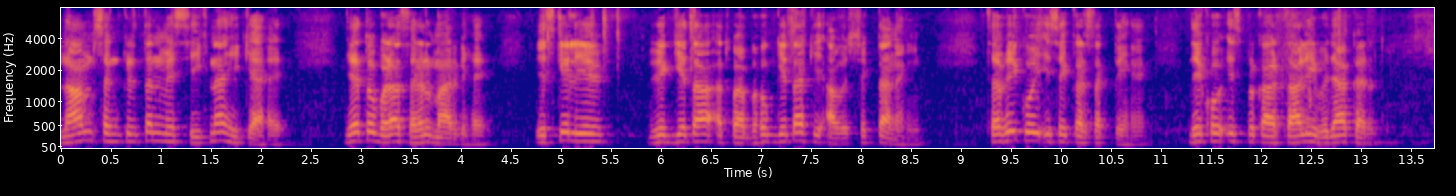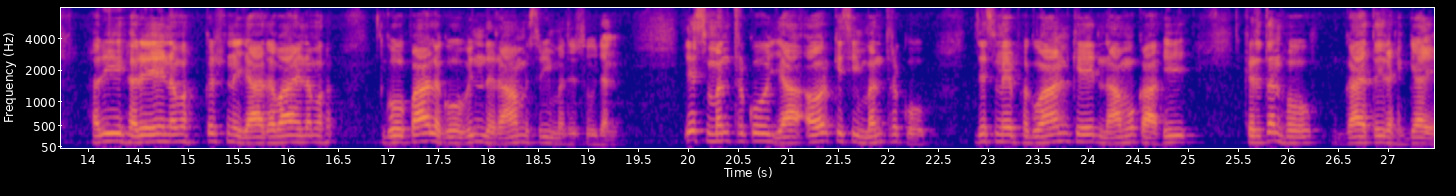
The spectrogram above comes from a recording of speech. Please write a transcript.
नाम संकीर्तन में सीखना ही क्या है? यह तो बड़ा सरल मार्ग है। इसके लिए विज्ञता अथवा बहुज्ञता की आवश्यकता नहीं। सभी कोई इसे कर सकते हैं। देखो, इस प्रकार ताली बजाकर, हरि हरे नमः, कृष्ण यादवाय नमः, गोपाल गोविंद राम श्री मधुसूदन। इस मंत्र को या और किसी मंत्र को जिसमें भगवान के नामों का ही कीर्तन हो गायते रह गए।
